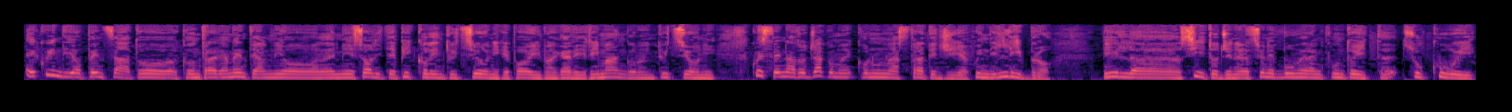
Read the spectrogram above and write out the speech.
E quindi ho pensato, contrariamente al mio- alle mie solite piccole intuizioni, che poi magari rimangono intuizioni, questo è nato già come, con una strategia. Quindi il libro, il eh, sito generazioneboomerang.it, su cui,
